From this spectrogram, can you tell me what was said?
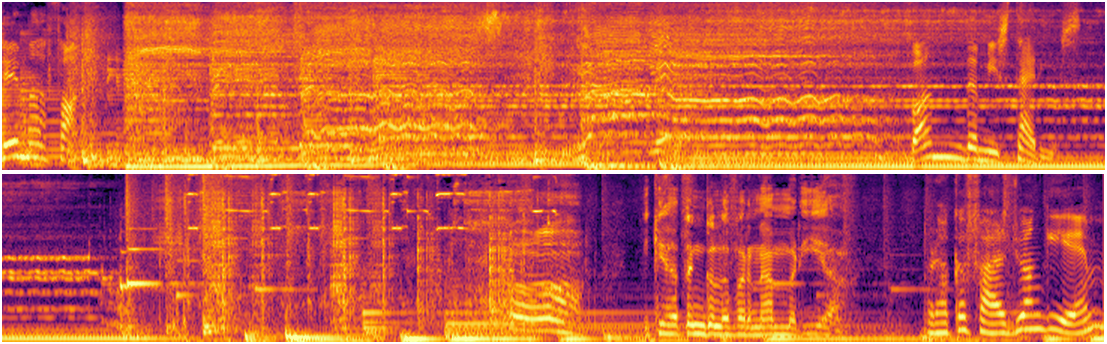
Txema Font. Font de misteris. Oh, he quedat engalavernat, Maria. Però què fas, Joan Guillem?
